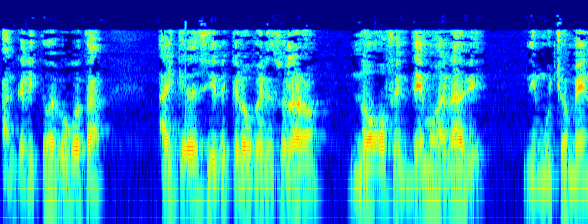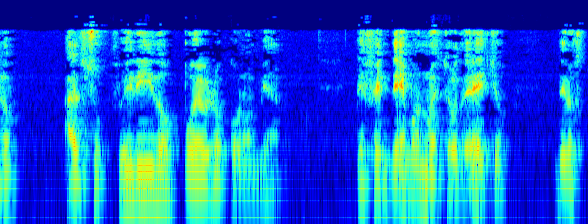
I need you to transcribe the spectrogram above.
angelitos de Bogotá, hay que decirles que los venezolanos no ofendemos a nadie, ni mucho menos al sufrido pueblo colombiano. Defendemos nuestros derechos de los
